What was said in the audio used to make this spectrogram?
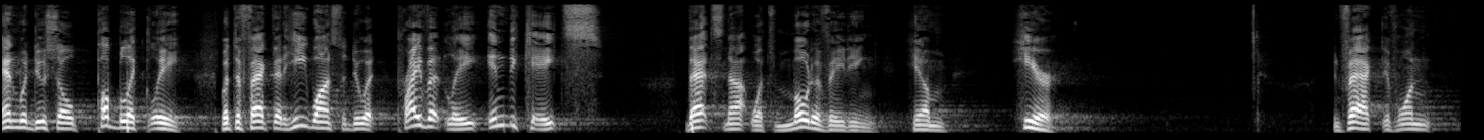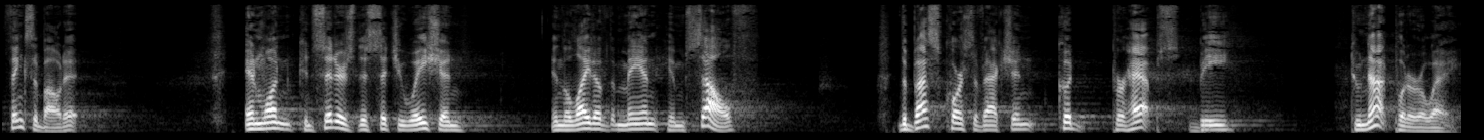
and would do so publicly. But the fact that he wants to do it privately indicates that's not what's motivating him here. In fact, if one thinks about it and one considers this situation in the light of the man himself, the best course of action could perhaps be to not put her away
